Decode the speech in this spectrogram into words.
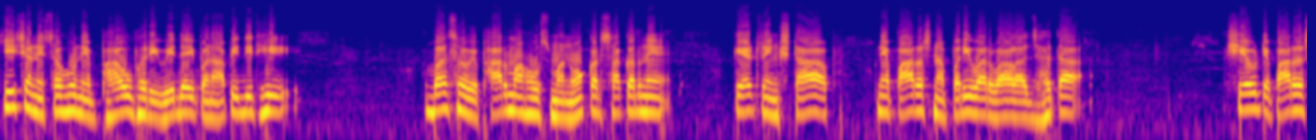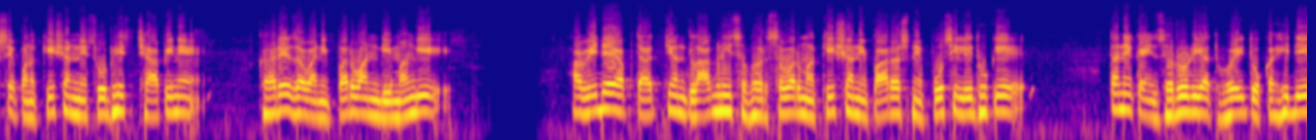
કિશને સહુને ભાવભરી વિદાય પણ આપી દીધી. બસ હવે ફાર્મ હાઉસમાં નોકર સાકરને કેટરિંગ સ્ટાફ ને પારસના પરિવારવાળા જ હતા. છેવટે પારસે પણ કિશનને શુભેચ્છા આપીને ઘરે જવાની પરવાનગી માંગી. આ વિદાય આપતા અત્યંત લાગણીસભર સવારમાં કિશને પારસને પૂછી લીધું કે તને કંઈ જરૂરિયાત હોય તો કહી દે.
